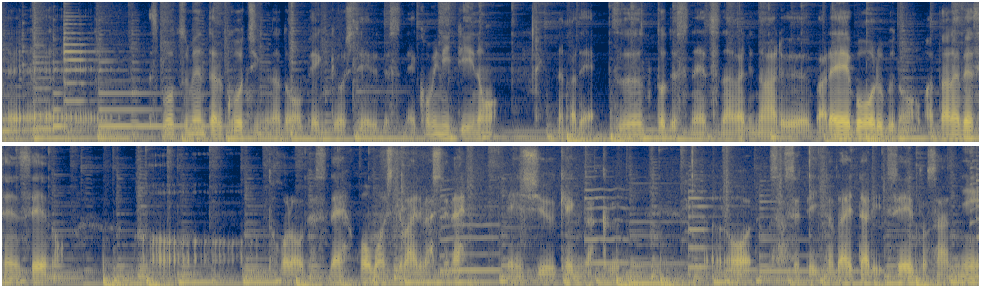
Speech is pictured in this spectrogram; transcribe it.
えー、スポーツメンタルコーチングなどを勉強しているですね、コミュニティの中でずっとですね、つながりのあるバレーボール部の渡辺先生のころをですね訪問してまいりましてね練習見学をさせていただいたり生徒さんに、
